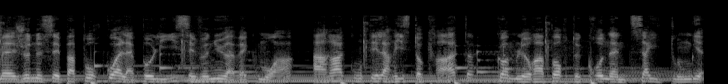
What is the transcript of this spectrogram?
Mais je ne sais pas pourquoi la police est venue avec moi, a raconté l'aristocrate, comme le rapporte Kronen Zeitung.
